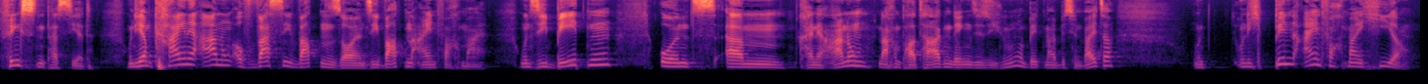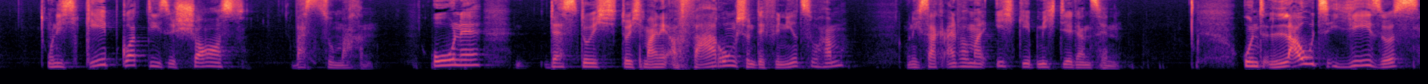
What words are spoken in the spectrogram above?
Pfingsten passiert. Und die haben keine Ahnung, auf was sie warten sollen. Sie warten einfach mal. Und sie beten und ähm, keine Ahnung, nach ein paar Tagen denken sie sich, hm, beten mal ein bisschen weiter. Und, und ich bin einfach mal hier. Und ich gebe Gott diese Chance, was zu machen. Ohne das durch, durch meine Erfahrung schon definiert zu haben. Und ich sage einfach mal, ich gebe mich dir ganz hin. Und laut Jesus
